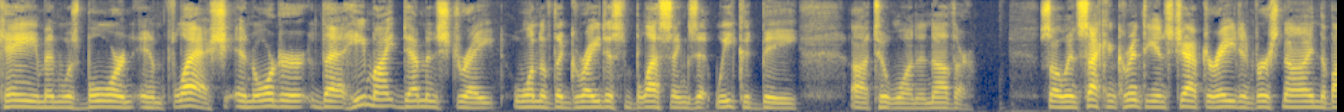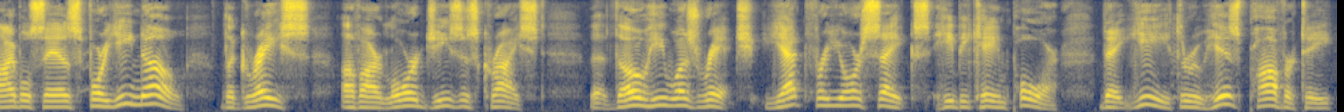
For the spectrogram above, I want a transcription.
came and was born in flesh in order that he might demonstrate one of the greatest blessings that we could be uh, to one another. So in 2 Corinthians chapter 8 and verse 9 the Bible says, "For ye know the grace of our Lord Jesus Christ, that though he was rich, yet for your sakes he became poor, that ye through his poverty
